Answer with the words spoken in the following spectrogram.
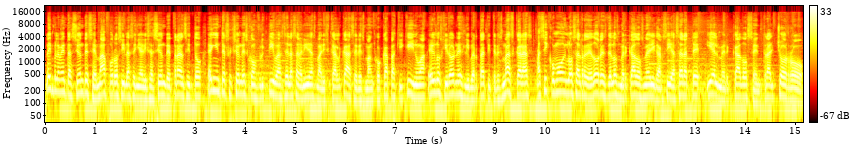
la implementación de semáforos y la señalización de tránsito en intersecciones conflictivas de las avenidas Mariscal Cáceres, Mancocapa, Quiquinoa, en los girones Libertad y Tres Máscaras, así como en los alrededores de los mercados Neri García Zárate y el mercado Central Chorro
